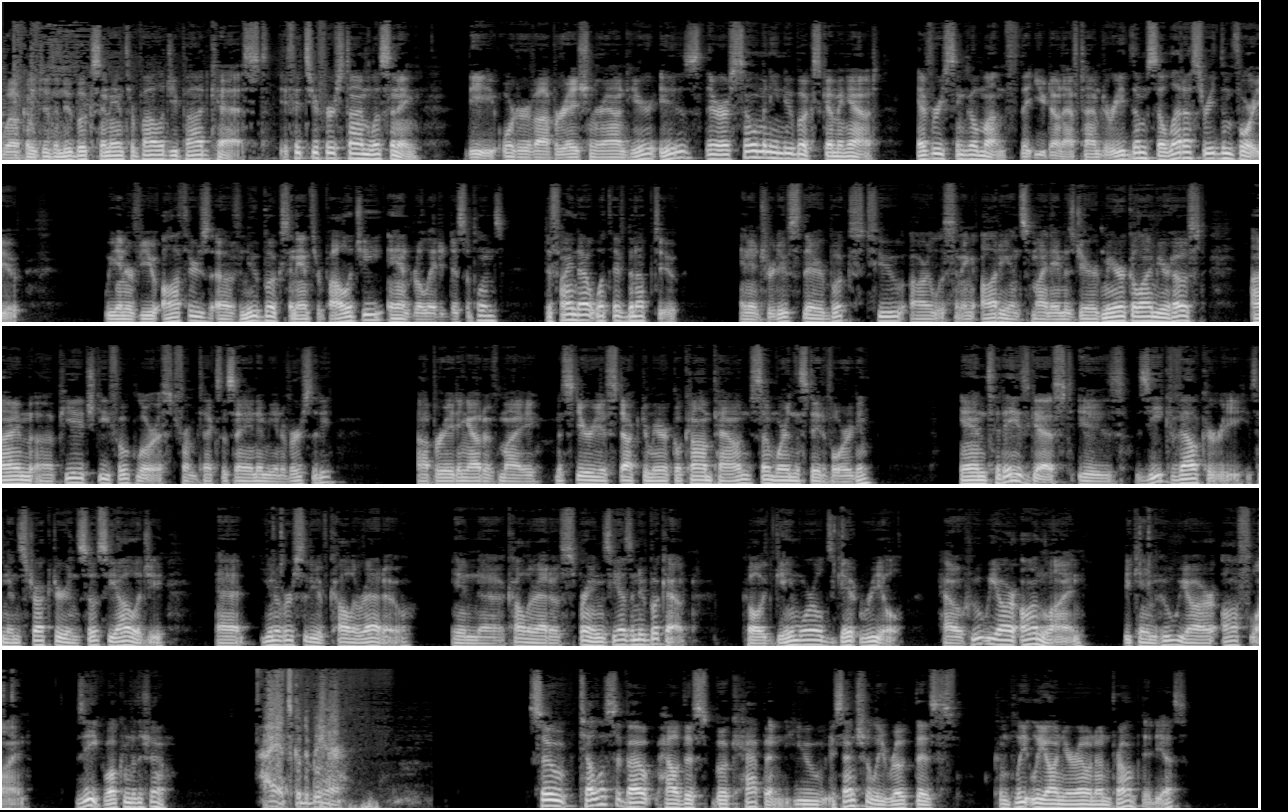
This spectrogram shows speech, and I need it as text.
Welcome to the New Books in Anthropology podcast. If it's your first time listening, the order of operation around here is there are so many new books coming out every single month that you don't have time to read them, so let us read them for you. We interview authors of new books in anthropology and related disciplines to find out what they've been up to and introduce their books to our listening audience. My name is Jared Miracle. I'm your host. I'm a PhD folklorist from Texas A&M University operating out of my mysterious Dr. Miracle compound somewhere in the state of Oregon. And today's guest is Zek Valkyrie. He's an instructor in sociology at University of Colorado in uh, Colorado Springs. He has a new book out called Game Worlds Get Real: How Who We Are Online Became Who We Are Offline. Zeke, welcome to the show. Hi, it's good to be here. So tell us about how this book happened. You essentially wrote this completely on your own, unprompted, yes?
